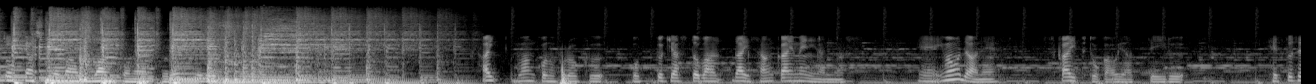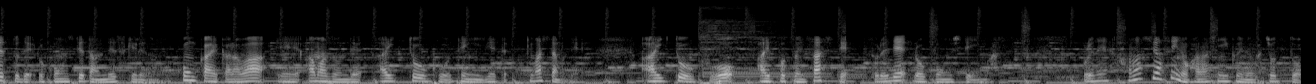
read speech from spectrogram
ッドキャスト版ワンコの付録です。はい、ワンコの付録、ポッドキャスト版第3回目になります。えー今まではね、スカイプとかをやっているヘッドセットで録音してたんですけれども、今回からは、えー Amazon で iTalk を手に入れてきましたので、iTalk を iPod に挿して、それで録音しています。これね、話しやすいのか話しにくいのかちょっと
